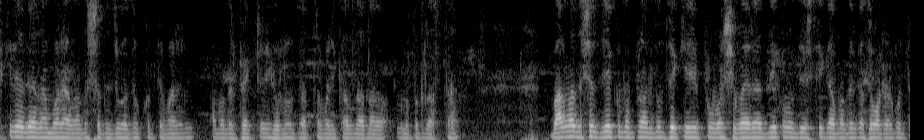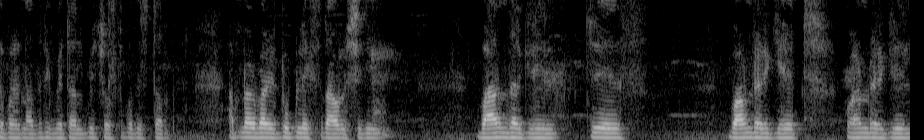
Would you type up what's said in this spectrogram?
স্ক্রিনে দেওয়া নাম্বারে আমাদের সাথে যোগাযোগ করতে পারেন। আমাদের ফ্যাক্টরি হলো যাত্রাবাড়ি কাজলানা নতুন রাস্তা। বাংলাদেশের যে কোনো প্রান্ত থেকে প্রবাসী ভাইরা যে কোনো দেশ থেকে আমাদের কাছে অর্ডার করতে পারেন। আধুনিক মেটাল বিশ্বস্ত প্রতিষ্ঠান, আপনার বাড়ির ডুপ্লেক্স রাউন্ড সিঁড়ি বারান্দার গ্রিল, ট্রেস, বাউন্ডারি গেট, বাউন্ডারি গ্রিল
